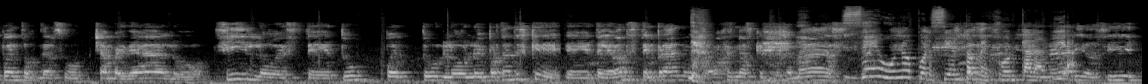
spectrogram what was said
pueden tener su chamba ideal o sí, lo, este, tú, pues, tú lo, lo importante es que eh, te levantes temprano y trabajes más que los demás. Y, sé 1% mejor cada día. Sí.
